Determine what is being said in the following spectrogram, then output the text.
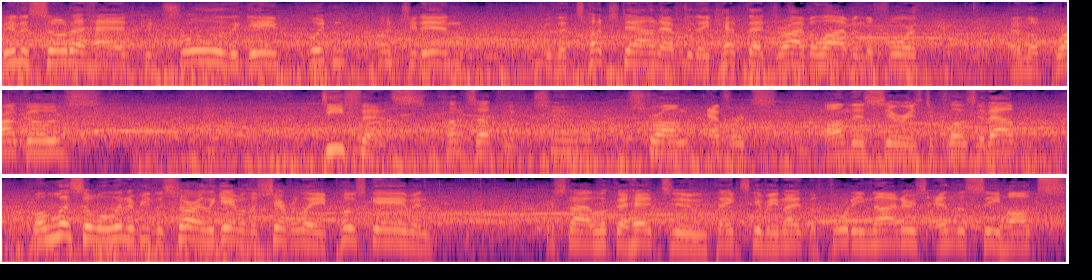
Minnesota had control of the game, couldn't punch it in for the touchdown after they kept that drive alive in the fourth. And the Broncos defense comes up with two strong efforts on this series to close it out. Melissa will interview the star of the game on the Chevrolet postgame, and Chris and I look ahead to Thanksgiving night, the 49ers and the Seahawks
